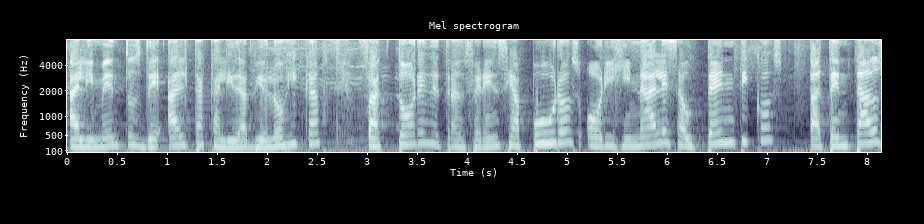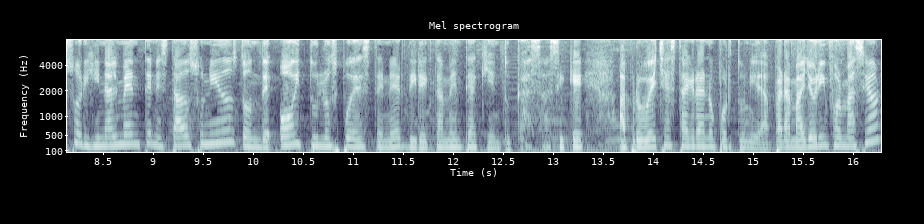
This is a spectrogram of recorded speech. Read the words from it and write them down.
alimentos de alta calidad biológica, factores de transferencia puros, originales, auténticos, patentados originalmente en Estados Unidos, donde hoy tú los puedes tener directamente aquí en tu casa. Así que aprovecha esta gran oportunidad. Para mayor información,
